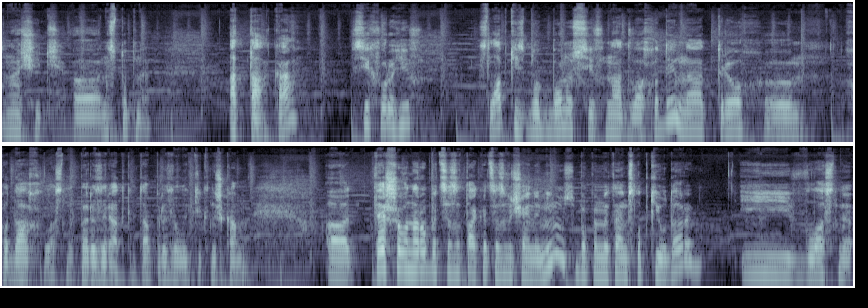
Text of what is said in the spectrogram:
Значить, е, наступне. Атака всіх ворогів. Слабкість блок бонусів на 2 ходи на трьох е, ходах власне, перезарядки та при залитті книжками. Е, те, що вона робиться з атаки, це звичайно мінус, бо пам'ятаємо слабкі удари. І, власне,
